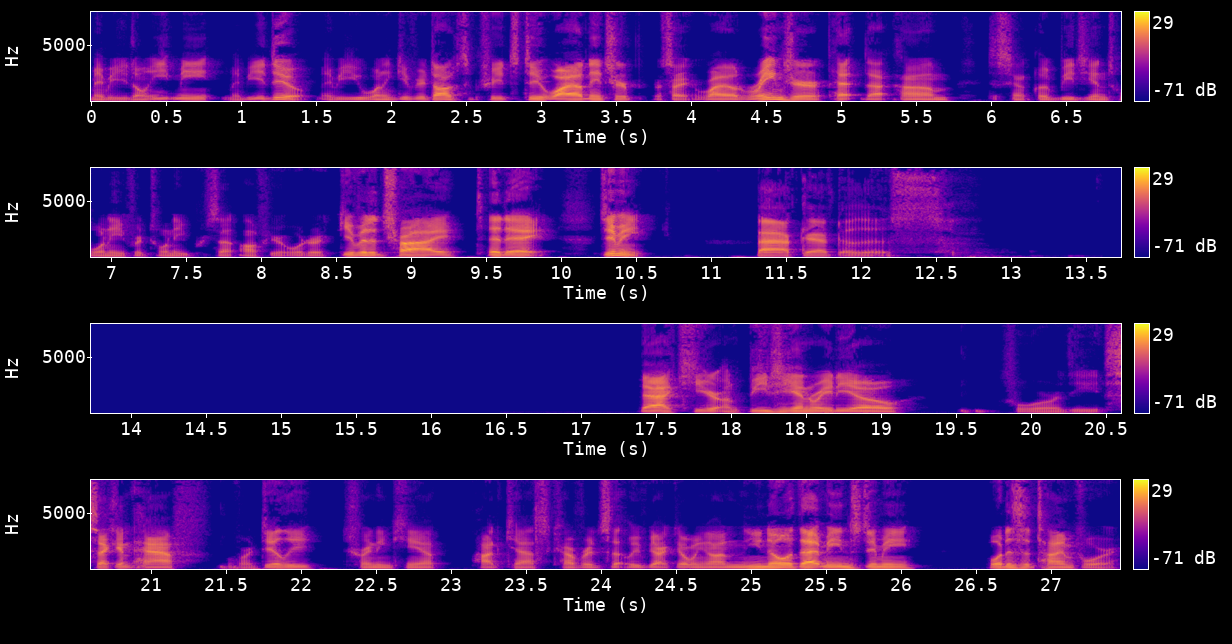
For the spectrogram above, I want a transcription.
Maybe you don't eat meat, maybe you do. Maybe you want to give your dog some treats too. Wild Nature, or sorry, wildrangerpet.com, discount code BGN20 for 20% off your order. Give it a try today. Jimmy, Back after this. back here on BGN Radio for the second half of our daily training camp podcast coverage that we've got going on. And you know what that means, Jimmy? What is it time for?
